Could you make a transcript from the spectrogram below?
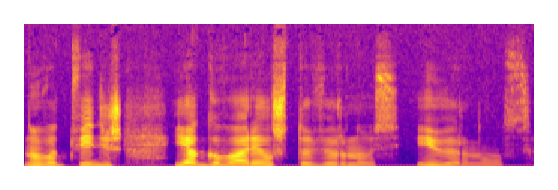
Но вот видишь, я говорил, что вернусь, и вернулся.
